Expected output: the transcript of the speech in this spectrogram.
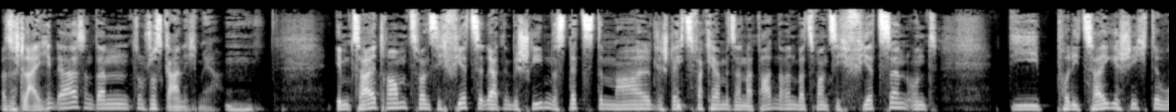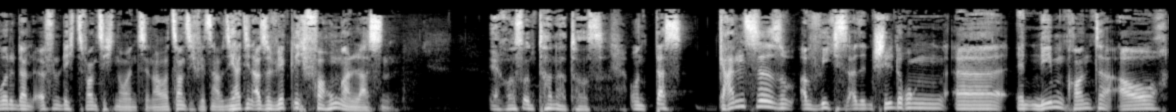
Also schleichend erst und dann zum Schluss gar nicht mehr. Im Zeitraum 2014, er hat mir beschrieben, das letzte Mal Geschlechtsverkehr mit seiner Partnerin war 2014 und die Polizeigeschichte wurde dann öffentlich 2019, aber 2014. Aber sie hat ihn also wirklich verhungern lassen. Eros und Thanatos. Und das Ganze, so wie ich es also in Schilderungen äh, entnehmen konnte, auch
